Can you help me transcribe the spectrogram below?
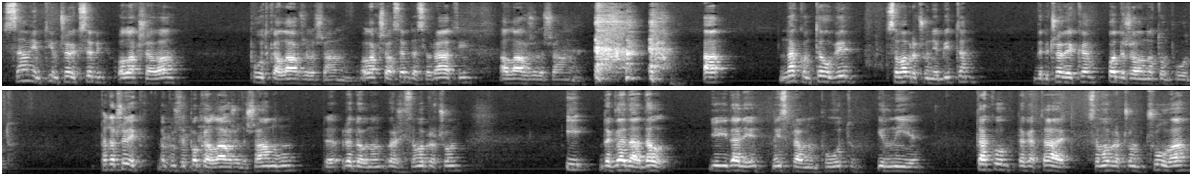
samim tim čovjek sebi olakšava put ka Allahu Želešanu. Olakšava sebi da se vrati Allahu Želešanu. A nakon teube, samobračun je bitan da bi čovjeka održalo na tom putu. Pa da čovjek, nakon što se pokaja Allahu Želešanu, da redovno vrši samobračun i da gleda da li je i dalje na ispravnom putu ili nije. Tako da ga taj samobračun čuva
